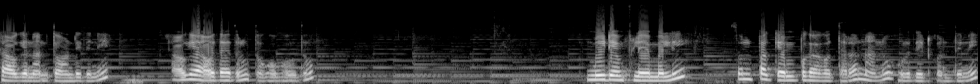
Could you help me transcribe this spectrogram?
ಶಾವಿಗೆ ನಾನು ತೊಗೊಂಡಿದ್ದೀನಿ. ಶಾವಿಗೆ ಯಾವುದಾದ್ರೂ ತೊಗೋಬೋದು ಮೀಡಿಯಮ್ ಫ್ಲೇಮಲ್ಲಿ ಸ್ವಲ್ಪ ಕೆಂಪಗಾಗೋ ಥರ ನಾನು ಹುರಿದಿಟ್ಕೊತೀನಿ.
